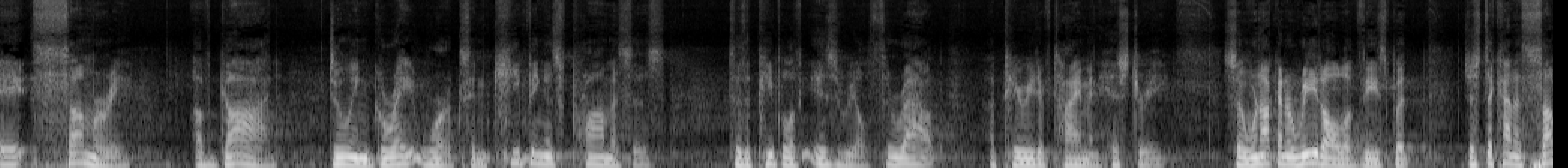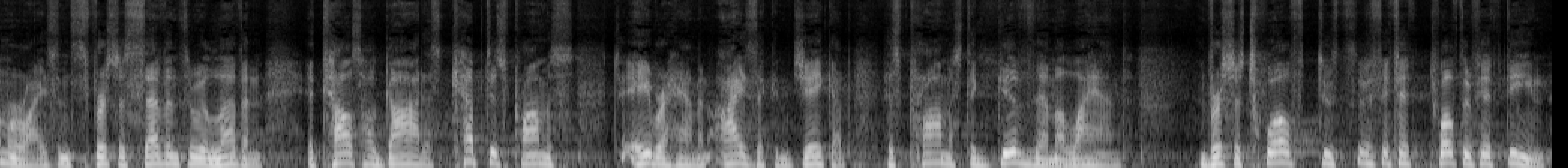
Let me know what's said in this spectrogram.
a summary of God doing great works and keeping his promises to the people of Israel throughout a period of time in history. So we're not going to read all of these, but just to kind of summarize, in verses 7 through 11, it tells how God has kept his promise to Abraham and Isaac and Jacob, his promise to give them a land. In verses 12, to 12 through 15,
